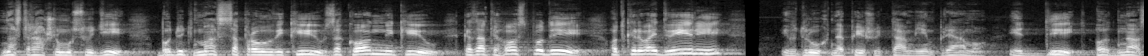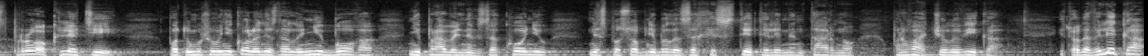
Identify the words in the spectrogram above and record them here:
На страшному суді будуть маса правовиків, законників казати, Господи, відкривай двері. І вдруг напишуть там їм прямо, ідіть од нас прокляті, тому що ви ніколи не знали ні Бога, ні правильних законів, не способні були захистити елементарно права чоловіка. І тоді велика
